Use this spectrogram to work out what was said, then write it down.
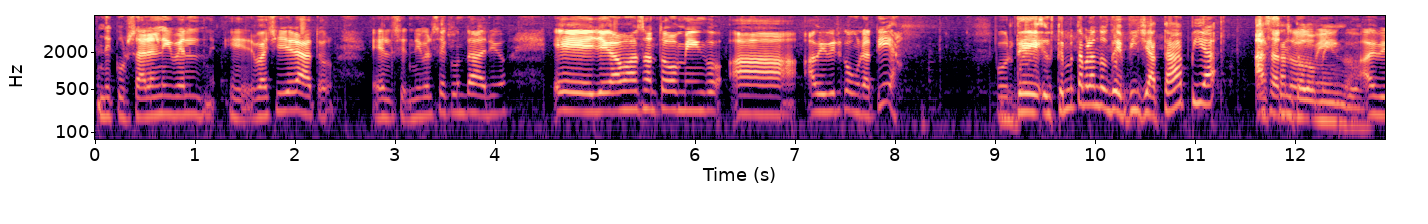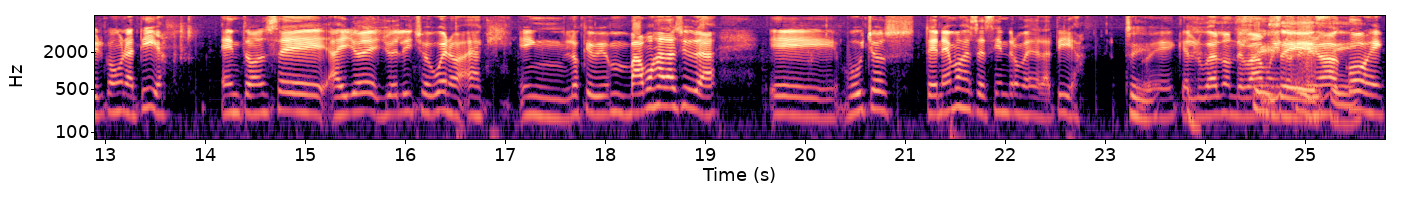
de cursar el nivel eh, de bachillerato, el nivel secundario, eh, llegamos a Santo Domingo a, a vivir con una tía. De, usted me está hablando de Villatapia a, Santo, Domingo. a vivir con una tía. Entonces, ahí yo, yo he dicho, bueno, aquí, en los que vamos a la ciudad, eh, muchos tenemos ese síndrome de la tía. Sí. eh, que el lugar donde vamos y Sí, nos- y nos sí. acogen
